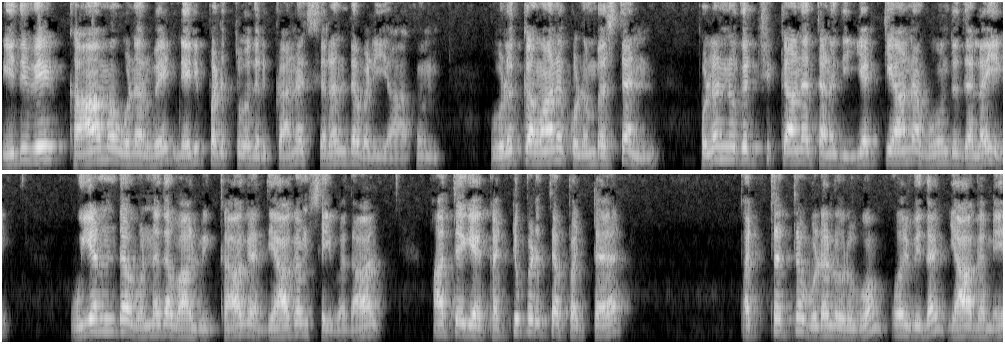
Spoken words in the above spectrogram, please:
இதுவே காம உணர்வை நெறிப்படுத்துவதற்கான சிறந்த வழியாகும். ஒழுக்கமான குடும்பஸ்தன் புலனுகர்ச்சிக்கான தனது இயற்கையான ஊந்துதலை உயர்ந்த உன்னத வாழ்விற்காக தியாகம் செய்வதால் அத்தகைய கட்டுப்படுத்தப்பட்ட பற்றற்ற உடலுருவம் ஒருவித யாகமே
